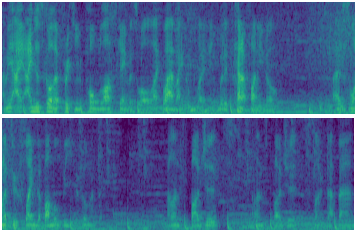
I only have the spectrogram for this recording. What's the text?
I mean, I, I just got a freaking tome last game as well, like why am I complaining? But it's kind of funny, no? I just wanted to flame the Bumblebee, you feel me? Melon's budget, Melon's budget, it's not that bad.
